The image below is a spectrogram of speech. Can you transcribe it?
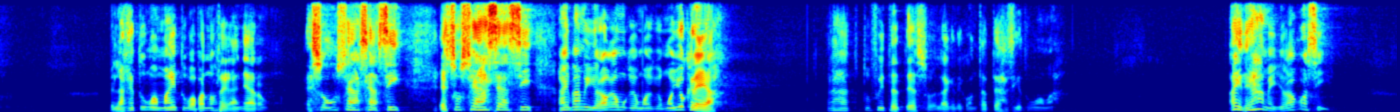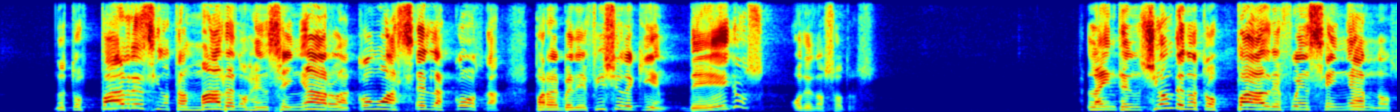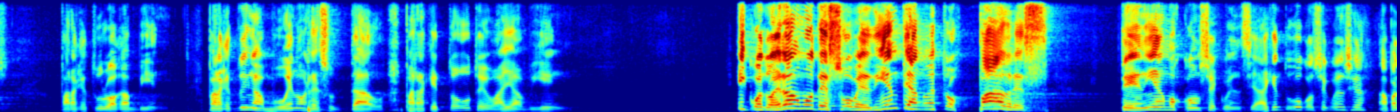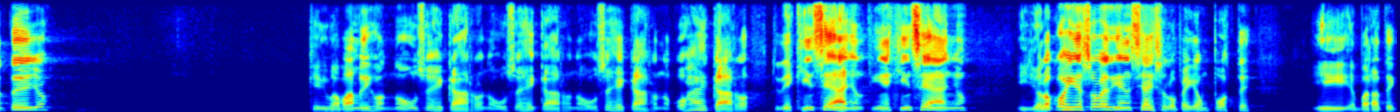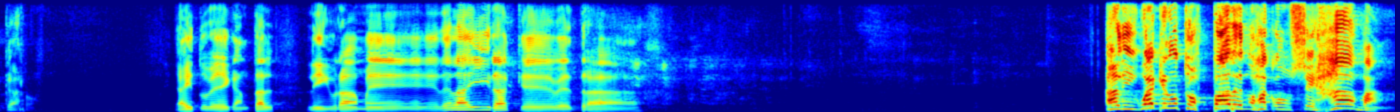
¿verdad que tu mamá y tu papá nos regañaron? Eso no se hace así, eso se hace así. Ay, mami, yo lo hago como, como yo crea. Tú fuiste de eso, ¿verdad? Que te contaste así a tu mamá. Ay, déjame, yo lo hago así. Nuestros padres y nuestras madres nos enseñaron a cómo hacer las cosas para el beneficio de quién, de ellos o de nosotros. La intención de nuestros padres fue enseñarnos para que tú lo hagas bien, para que tú tengas buenos resultados, para que todo te vaya bien. Y cuando éramos desobedientes a nuestros padres, teníamos consecuencias. ¿Hay quien tuvo consecuencias aparte de ellos? Que mi papá me dijo, no uses el carro, no uses el carro, no uses el carro, no cojas el carro. Tienes 15 años, tienes 15 años. Y yo lo cogí de desobediencia y se lo pegué a un poste y embaraté el carro. Ahí tuve que cantar, líbrame de la ira que vendrá. Al igual que nuestros padres nos aconsejaban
